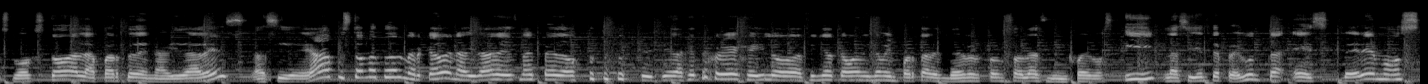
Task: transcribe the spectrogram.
Xbox toda la parte de navidades, así de, ah, pues toma todo el mercado de navidades, no hay pedo. que la gente juegue Halo, al fin y al cabo a mí no me importa vender consolas ni juegos. Y la siguiente pregunta es, ¿veremos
